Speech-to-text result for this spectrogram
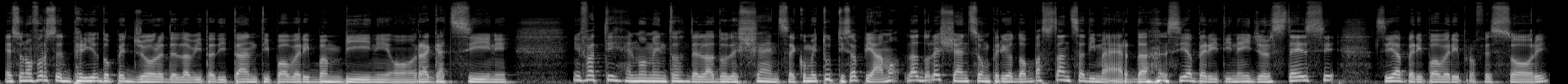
e sono forse il periodo peggiore della vita di tanti poveri bambini o ragazzini. Infatti è il momento dell'adolescenza e come tutti sappiamo l'adolescenza è un periodo abbastanza di merda, sia per i teenager stessi, sia per i poveri professori,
